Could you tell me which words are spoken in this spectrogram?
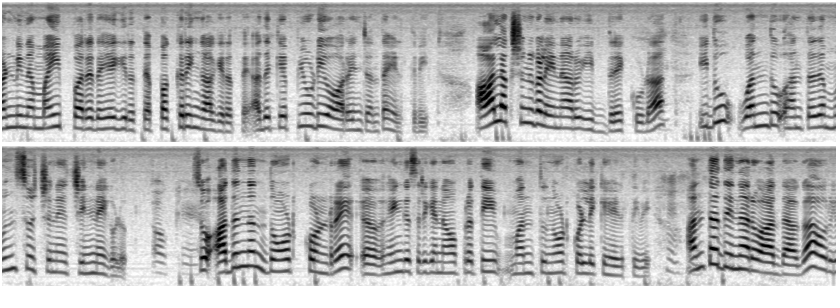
ಹಣ್ಣಿನ ಮೈ ಪರದ ಹೇಗಿರುತ್ತೆ? ಪಕ್ಕರಿಂಗ್ ಆಗಿರುತ್ತೆ. ಅದಕ್ಕೆ ಪ್ಯೂಡಿ ಆರೆಂಜ್ ಅಂತ ಹೇಳ್ತೀವಿ. ಆ ಲಕ್ಷಣಗಳೇನಾದ್ರು ಇದ್ದರೆ ಕೂಡ ಇದು ಒಂದು ಹಂತದ ಮುನ್ಸೂಚನೆ ಚಿಹ್ನೆಗಳು. ಸೊ ಅದನ್ನ ನೋಡ್ಕೊಂಡ್ರೆ ಹೆಂಗಸರಿಗೆ ನಾವು ಪ್ರತಿ ಮಂತ್ ನೋಡ್ಕೊಳ್ಳಿಕ್ಕೆ ಹೇಳ್ತೀವಿ. ಅಂಥದ್ದೇನಾದ್ರು ಆದಾಗ ಅವರು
